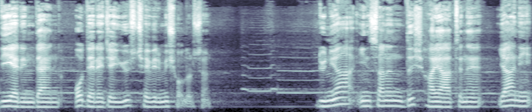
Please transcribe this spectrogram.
diğerinden o derece yüz çevirmiş olursun. Dünya insanın dış hayatını yani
